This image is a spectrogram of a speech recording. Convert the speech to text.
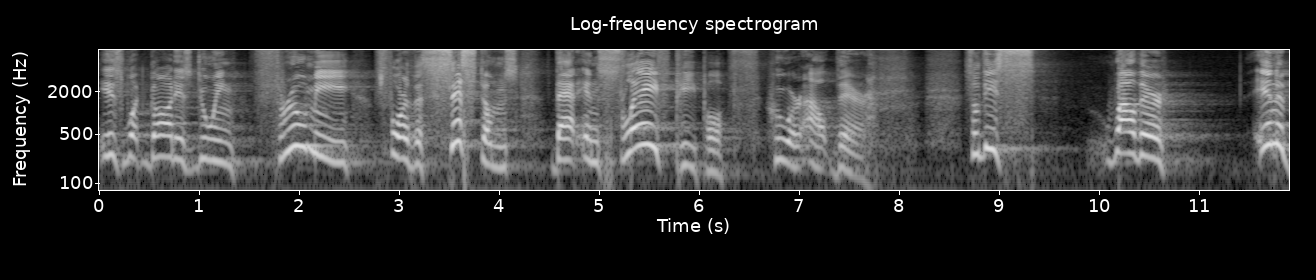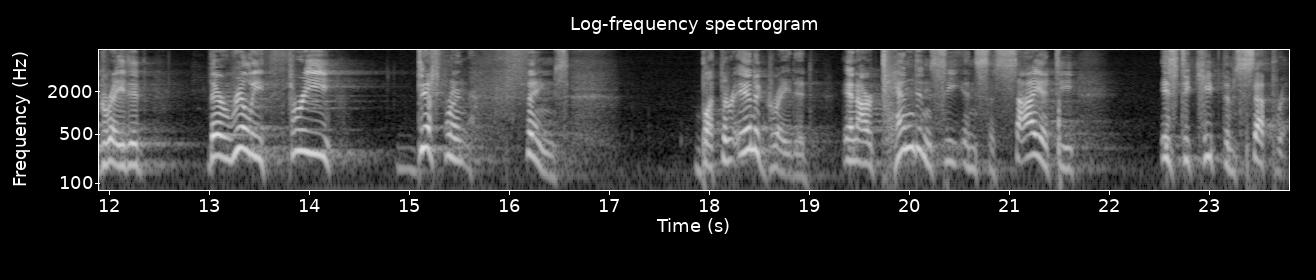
is what God is doing through me for the systems that enslave people who are out there. So these, while they're integrated, they're really three different things, but they're integrated. And our tendency in society is to keep them separate.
